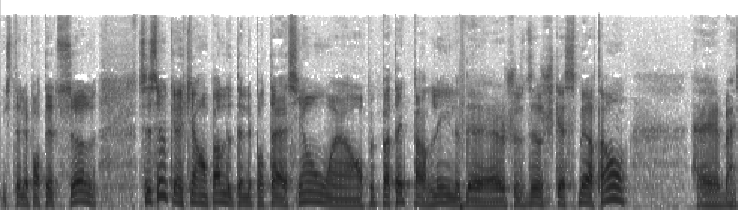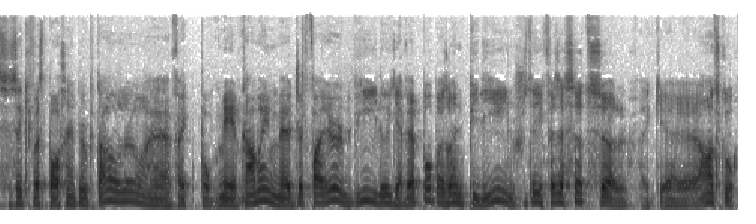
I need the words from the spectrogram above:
il, se téléportait tout seul. C'est sûr que quand on parle de téléportation, euh, on peut peut-être parler de, je veux dire, jusqu'à Cybertron. Ben, c'est ça qui va se passer un peu plus tard. Là. fait mais quand même, Jetfire, lui, là, il avait pas besoin de piliers. Je dire, il faisait ça tout seul. Fait que, en tout cas,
